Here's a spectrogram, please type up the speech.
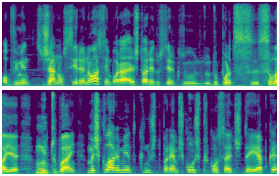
obviamente, já não ser a nossa, embora a história do cerco do, do, do Porto se, se, leia muito bem, mas claramente que nos deparamos com os preconceitos da época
